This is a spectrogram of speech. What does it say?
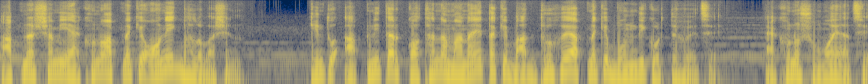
আপনার স্বামী এখনও আপনাকে অনেক ভালোবাসেন। কিন্তু আপনি তার কথা না মানায় তাকে বাধ্য হয়ে আপনাকে বন্দি করতে হয়েছে। এখনও সময় আছে।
